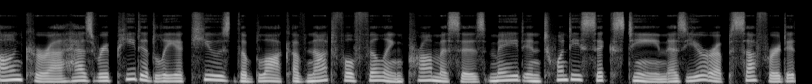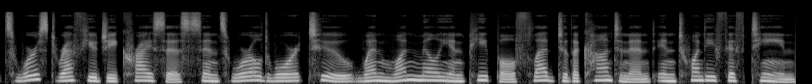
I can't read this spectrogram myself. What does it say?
Ankara has repeatedly accused the bloc of not fulfilling promises made in 2016 as Europe suffered its worst refugee crisis since World War II when one million people fled to the continent in 2015.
